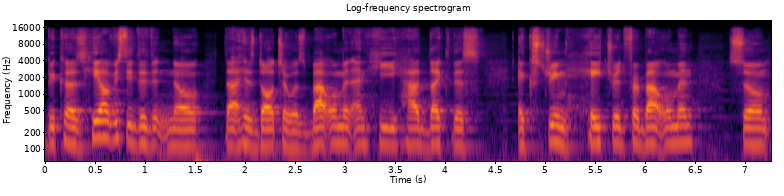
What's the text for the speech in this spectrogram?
because he obviously didn't know that his daughter was Batwoman and he had like this extreme hatred for Batwoman. So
